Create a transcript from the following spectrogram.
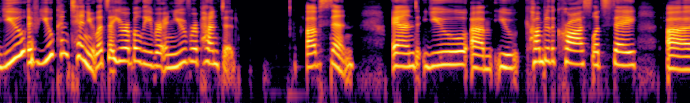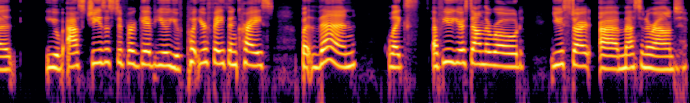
you if you continue let's say you're a believer and you've repented of sin and you um you come to the cross let's say uh you've asked Jesus to forgive you you've put your faith in Christ but then like a few years down the road you start uh, messing around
